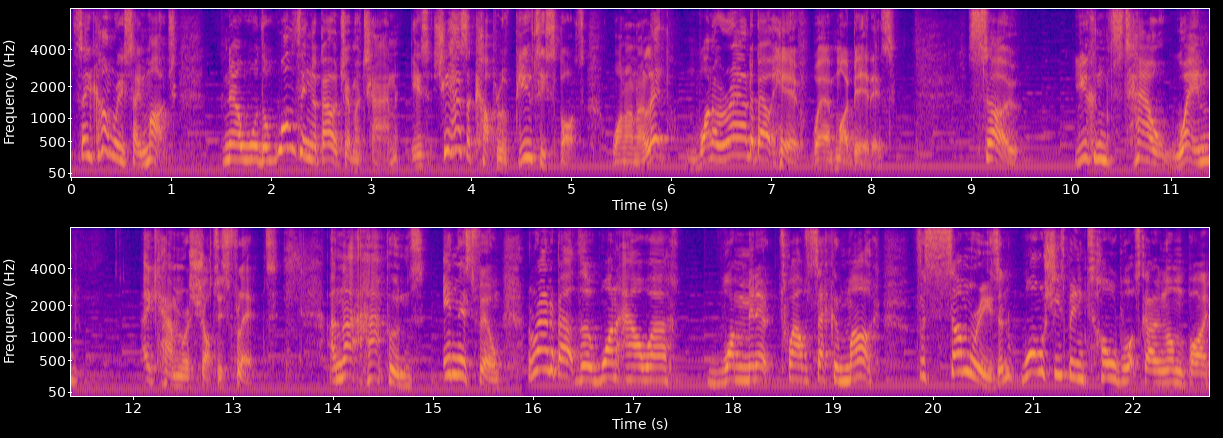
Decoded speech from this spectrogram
so you can't really say much. Now, well, the one thing about Gemma Chan is she has a couple of beauty spots, one on her lip, one around about here, where my beard is. So, you can tell when a camera shot is flipped. And that happens in this film around about the one hour, one minute, 12 second mark. For some reason, while she's being told what's going on by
